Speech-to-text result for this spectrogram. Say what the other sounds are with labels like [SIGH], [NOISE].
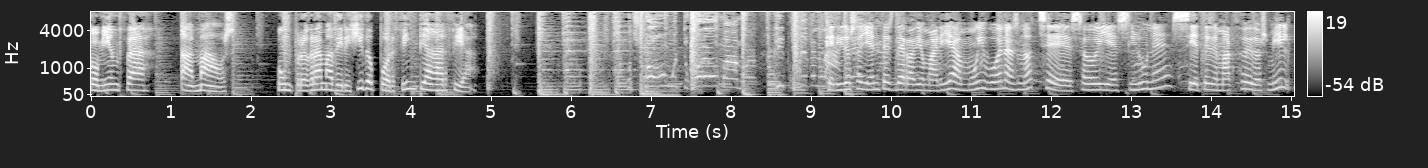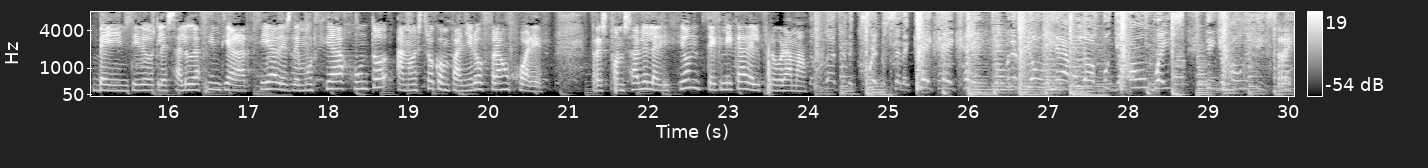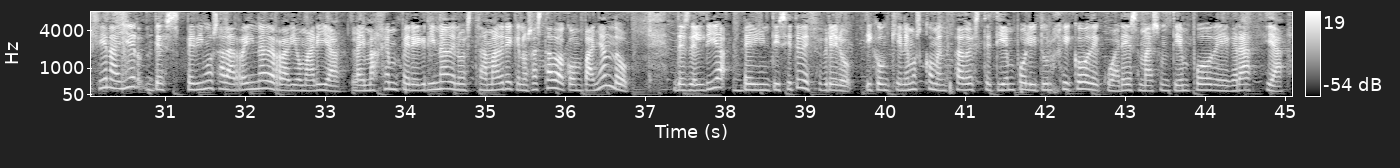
Comienza Amaos, un programa dirigido por Cintia García. Queridos oyentes de Radio María, muy buenas noches. Hoy es lunes 7 de marzo de 2022. Les saluda Cintia García desde Murcia junto a nuestro compañero Fran Juárez responsable en la edición técnica del programa. Recién ayer despedimos a la reina de Radio María, la imagen peregrina de nuestra madre que nos ha estado acompañando desde el día 27 de febrero y con quien hemos comenzado este tiempo litúrgico de Cuaresma. Es un tiempo de gracia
